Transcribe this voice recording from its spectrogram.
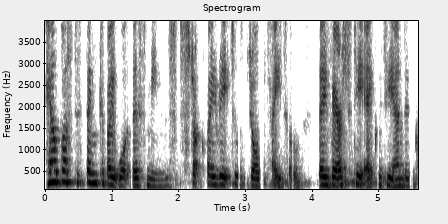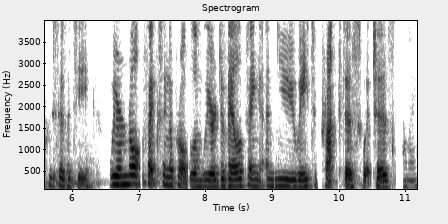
help us to think about what this means, struck by Rachel's job title, diversity, equity and inclusivity. We are not fixing a problem, we are developing a new way to practice, which is, and I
